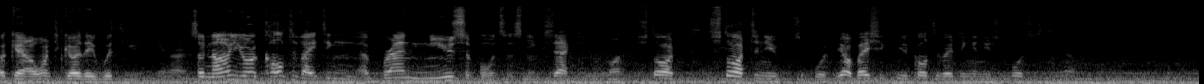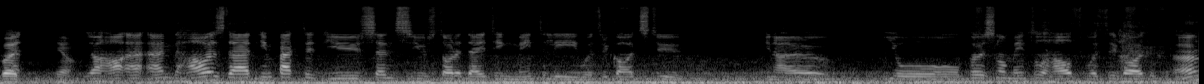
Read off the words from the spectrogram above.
Okay, I want to go there with you. So now you're cultivating a brand new support system. Exactly. You want to start start a new support. Yeah, basically you're cultivating a new support system. Yeah. But yeah, Yeah, how, and how has that impacted you since you started dating mentally with regards to, you know, your personal mental health with regard? huh?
